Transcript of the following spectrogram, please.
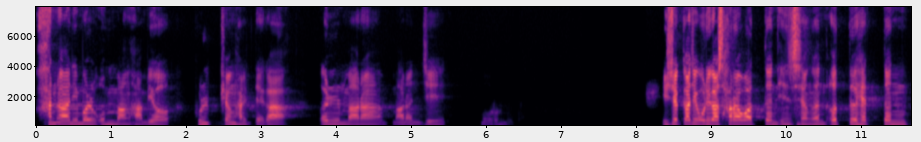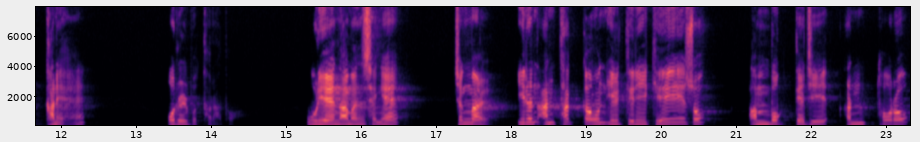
하나님을 원망하며 불평할 때가 얼마나 많은지 모릅니다. 이제까지 우리가 살아왔던 인생은 어떠했던 간에 오늘부터라도 우리의 남은 생에 정말 이런 안타까운 일들이 계속 반복되지 않도록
